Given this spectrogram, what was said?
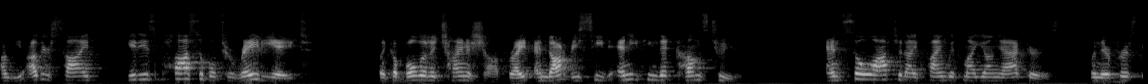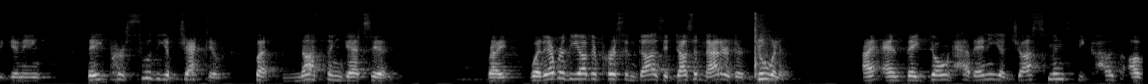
on the other side, it is possible to radiate like a bull in a china shop, right? And not receive anything that comes to you. And so often I find with my young actors, when they're first beginning, they pursue the objective, but nothing gets in right? Whatever the other person does, it doesn't matter. They're doing it. And they don't have any adjustments because of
